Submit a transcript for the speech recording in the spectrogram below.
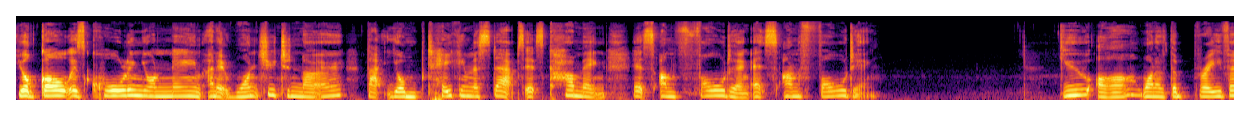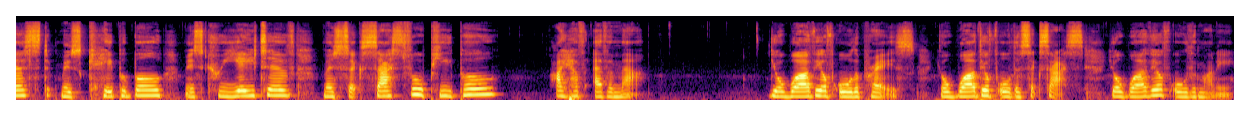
Your goal is calling your name and it wants you to know that you're taking the steps. It's coming, it's unfolding, it's unfolding. You are one of the bravest, most capable, most creative, most successful people I have ever met. You're worthy of all the praise. You're worthy of all the success. You're worthy of all the money.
